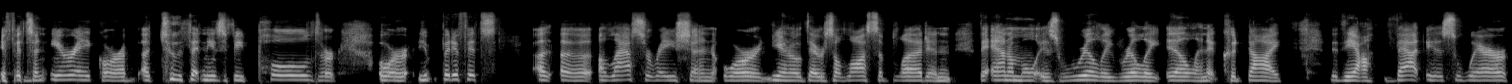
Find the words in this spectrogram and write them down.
if it's mm-hmm. an earache or a, a tooth that needs to be pulled or or but if it's a, a, a, laceration or you know there's a loss of blood and the animal is really really ill and it could die yeah that is where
